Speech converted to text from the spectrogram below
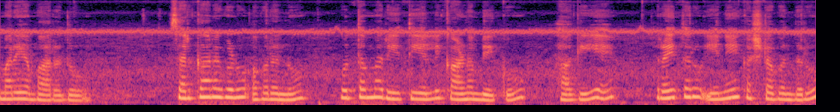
ಮರೆಯಬಾರದು. ಸರ್ಕಾರಗಳು ಅವರನ್ನು ಉತ್ತಮ ರೀತಿಯಲ್ಲಿ ಕಾಣಬೇಕು. ಹಾಗೆಯೇ ರೈತರು ಏನೇ ಕಷ್ಟ ಬಂದರೂ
